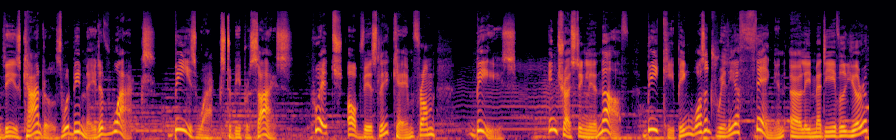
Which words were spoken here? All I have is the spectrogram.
These candles would be made of wax, beeswax to be precise, which obviously came from bees. Interestingly enough, beekeeping wasn't really a thing in early medieval Europe,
